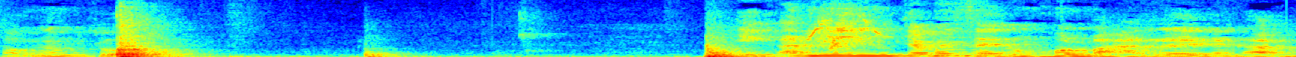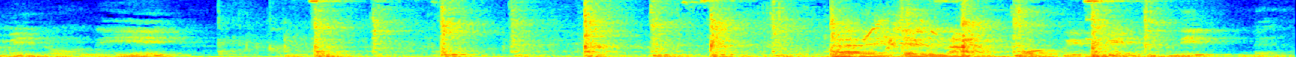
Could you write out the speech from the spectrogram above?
สองสามสูตร อีกอันนึงจะไม่ใส่นมข้นหวานเลยนะครับ เมนูนี้แต่จะหนักเพราะพี่เมดนิดหนึ่ง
